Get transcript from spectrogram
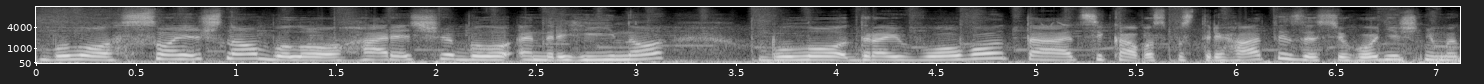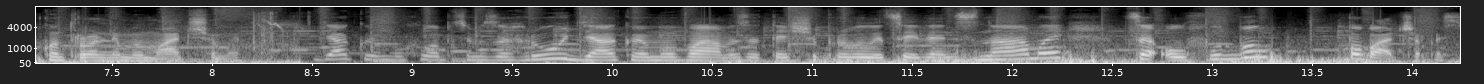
Було сонячно, було гаряче, було енергійно, було драйвово та цікаво спостерігати за сьогоднішніми контрольними матчами. Дякуємо хлопцям за гру. Дякуємо вам за те, що провели цей день з нами. Це All Football. Побачимось.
